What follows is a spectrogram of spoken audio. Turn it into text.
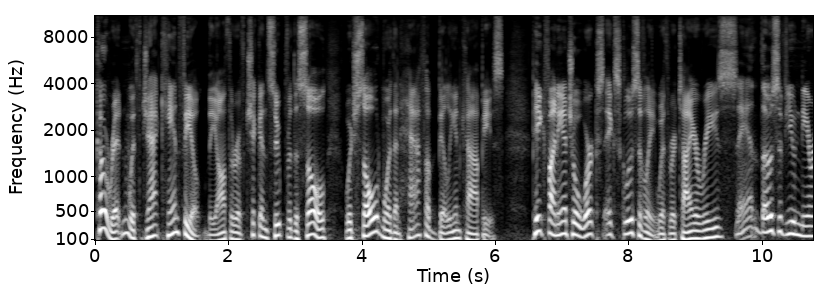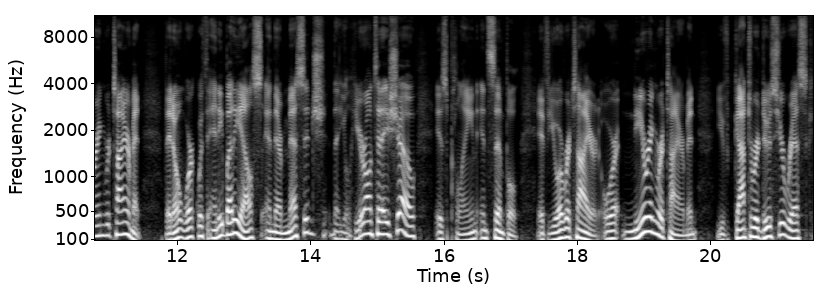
co written with Jack Canfield, the author of Chicken Soup for the Soul, which sold more than half a billion copies. Peak Financial works exclusively with retirees and those of you nearing retirement. They don't work with anybody else, and their message that you'll hear on today's show is plain and simple. If you're retired or nearing retirement, you've got to reduce your risk,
